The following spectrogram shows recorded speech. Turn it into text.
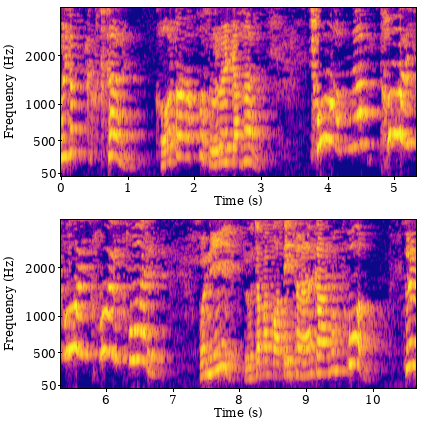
วันนี้ครับท่านขอต้อนรับเข้าสู่รายการช่วงน้ำถ้วยถ้วยถ้วยถ้วย วันนี้เราจะมาเกาะติดสถานการณ์น้ำท่วม ซึ่ง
